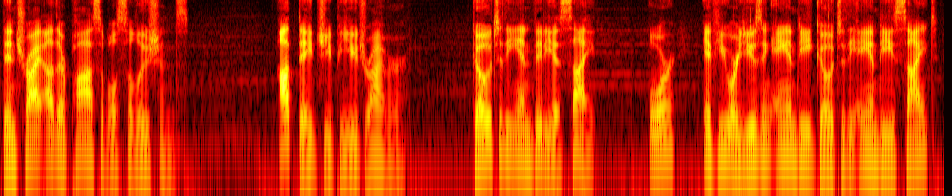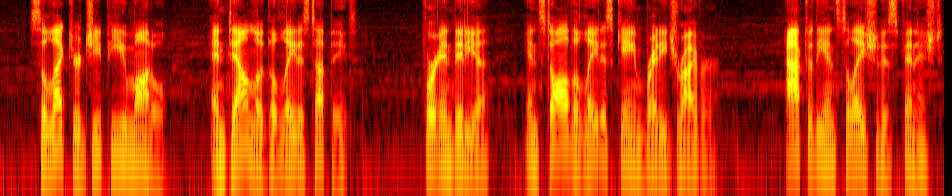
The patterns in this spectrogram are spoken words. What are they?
then try other possible solutions. Update GPU driver. Go to the NVIDIA site, or if you are using AMD go to the AMD site, select your GPU model, and download the latest update. For NVIDIA, install the latest game-ready driver. After the installation is finished,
